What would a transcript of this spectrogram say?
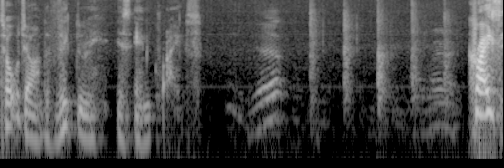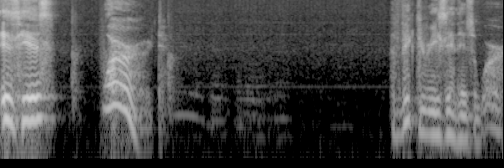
Told y'all the victory is in Christ. Christ is his word. The victory is in his word.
